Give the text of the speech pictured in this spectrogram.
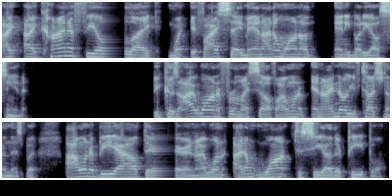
I I kind of feel like when, if I say, man, I don't want anybody else seeing it because I want it for myself. I want to, and I know you've touched on this, but I want to be out there and I want, I don't want to see other people.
